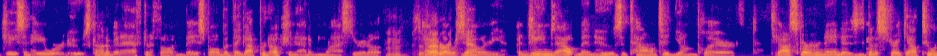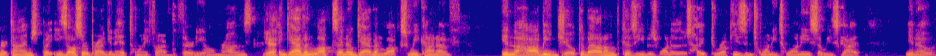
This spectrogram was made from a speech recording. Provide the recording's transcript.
Jason Heyward, who's kind of an afterthought in baseball, but they got production out of him last year at a, Mhm. A at a veteran. lower Yeah. salary. A James Outman, who's a talented young player. Teoscar Hernandez, he's going to strike out 200 times, but he's also probably going to hit 25 to 30 home runs. Yeah. And Gavin Lux, I know Gavin Lux, we kind of in the hobby joke about him because he was one of those hyped rookies in 2020. So he's got, you know,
